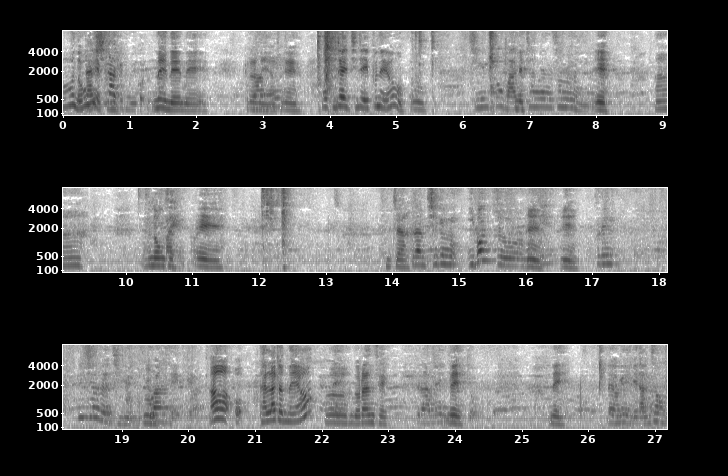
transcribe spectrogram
어, 너무 날씬하게 예쁘네. 보이거든요. 네네네. 그러네요. 그다음에 예. 어, 진짜, 진짜 예쁘네요. 어. 지금 또 많이 네. 찾는 선호는 예. 아, 분홍색. 많이 예. 진짜. 그다음 지금 이번 주 뭐지? 예, 예. 브랜 패션은 지금 음. 노란색이에요. 아, 어, 달라졌네요? 어, 네. 노란색. 그다음에 네. 이쪽. 네. 네, 여기는 이제 남성.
